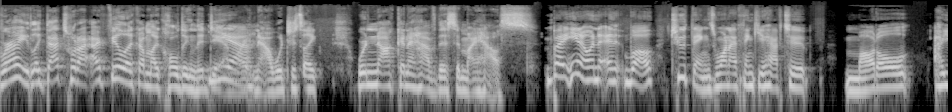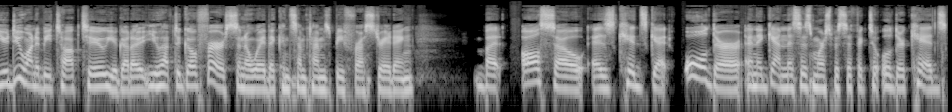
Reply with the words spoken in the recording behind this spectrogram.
right. Like that's what I, I feel like I'm like holding the dam Yeah. right now, which is like, we're not going to have this in my house. But, you know, and, and well, two things. One, I think you have to model how you do want to be talked to. You got to, you have to go first in a way that can sometimes be frustrating. But also, as kids get older, and again, this is more specific to older kids,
